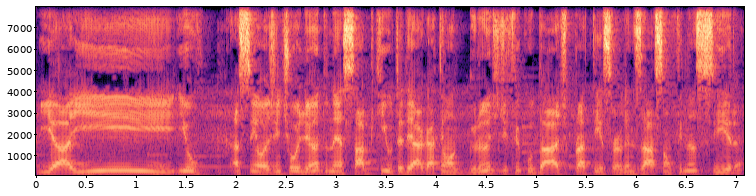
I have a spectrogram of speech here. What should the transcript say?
E aí, eu, assim, ó, a gente olhando, né, sabe que o TDAH tem uma grande dificuldade para ter essa organização financeira.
